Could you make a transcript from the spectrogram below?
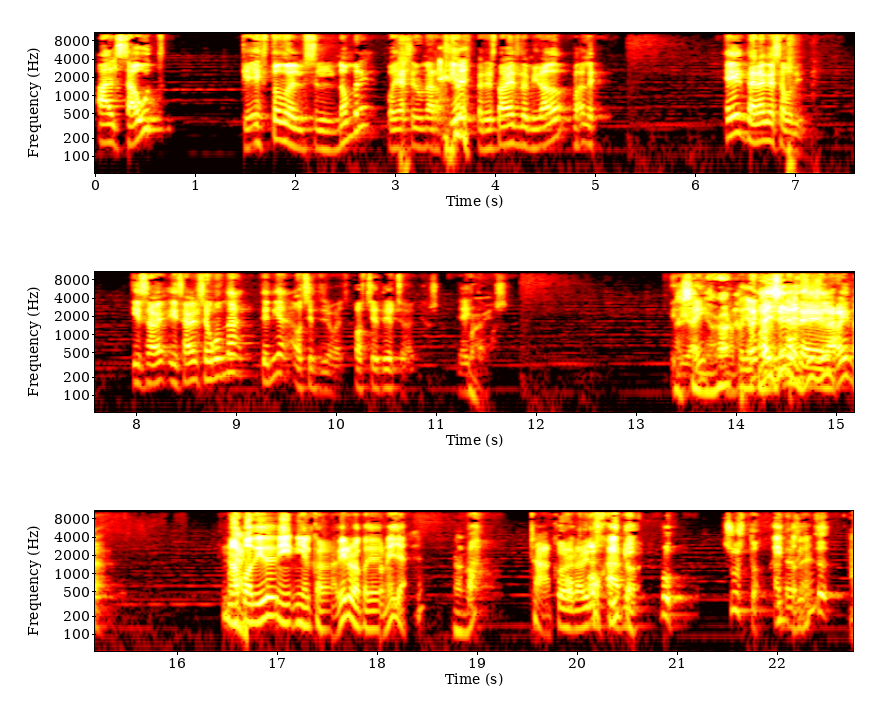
al Saud, que es todo el, el nombre, podría ser una región, pero esta vez dominado, ¿vale? En Arabia Saudí. Isabel, Isabel II tenía 88, 88 años. Y ahí Bueno. estamos. Y La sigue ahí. No Ahí sigue, de sí, sí. la reina. No ha podido ni, ni el coronavirus, lo ha podido con ella. ¿eh? No, no. Ah, O sea, coronavirus a ojito. mí. Uh, susto. Ojito, ¿eh? uh.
